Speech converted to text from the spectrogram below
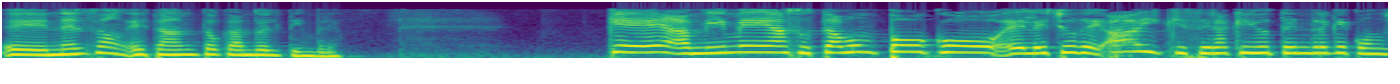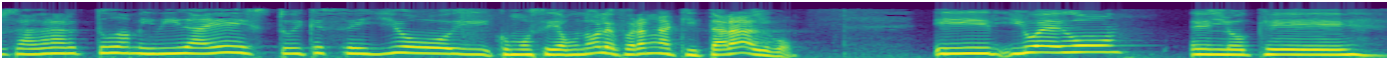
Eh, Nelson, están tocando el timbre. que a mí me asustaba un poco el hecho de, ay, ¿qué será que yo tendré que consagrar toda mi vida a esto y qué sé yo? Y como si a uno le fueran a quitar algo. Y luego, en lo que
